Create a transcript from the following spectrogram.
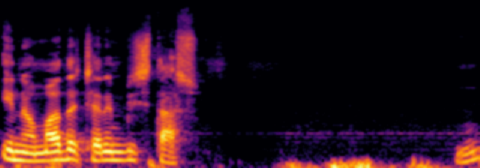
y nomás de echar en vistazo. ¿Mm?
